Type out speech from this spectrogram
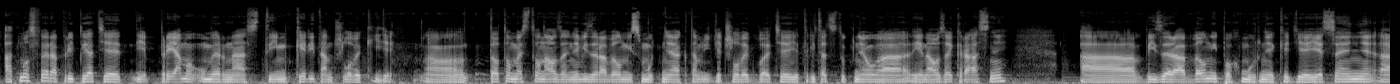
Atmosféra Pripiate je priamo umerná s tým, kedy tam človek ide. Toto mesto naozaj nevyzerá veľmi smutne, ak tam ide človek v lete, je 30 stupňov a je naozaj krásne. A vyzerá veľmi pochmúrne, keď je jeseň a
